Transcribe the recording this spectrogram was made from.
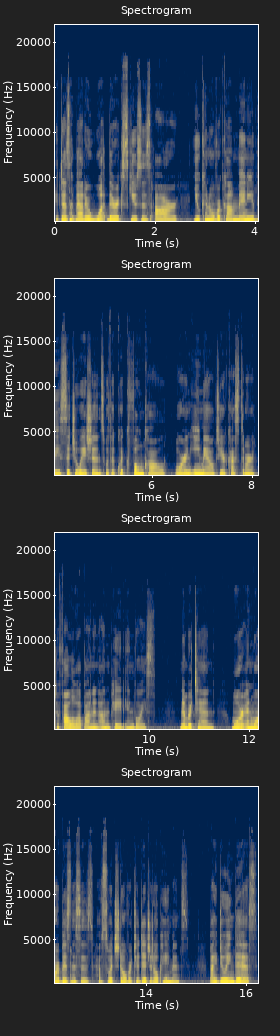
It doesn't matter what their excuses are, you can overcome many of these situations with a quick phone call or an email to your customer to follow up on an unpaid invoice. Number 10. More and more businesses have switched over to digital payments. By doing this,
